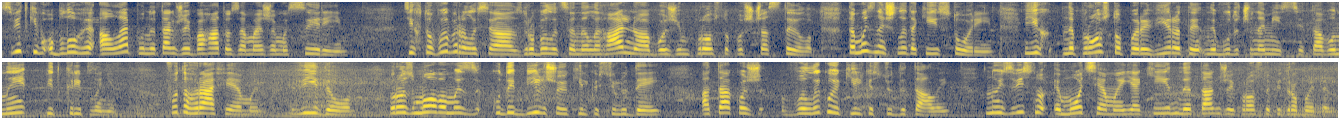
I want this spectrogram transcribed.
Свідків облоги Алеппо не так вже й багато за межами Сирії. Ті, хто вибралися, зробили це нелегально або ж їм просто пощастило. Та ми знайшли такі історії. Їх не просто перевірити, не будучи на місці, та вони підкріплені фотографіями, відео, розмовами з куди більшою кількістю людей, а також великою кількістю деталей. Ну і звісно, емоціями, які не так вже й просто підробити.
